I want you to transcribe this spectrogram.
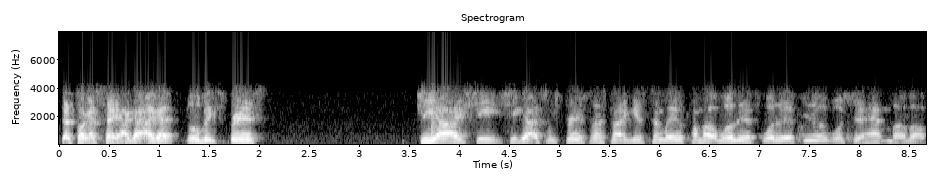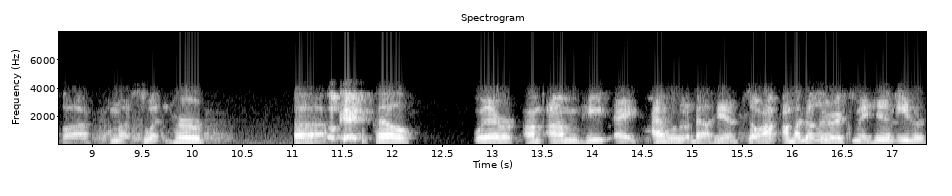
that's like I say. I got I got a little bit of experience. GI, she she got some experience last night against somebody who was talking about what if, what if, you know, what should happen, blah blah blah. I'm not sweating her. Uh, Okay. Capel, whatever. I'm I'm he. Hey, I don't know about him, so I'm, I'm not gonna underestimate him either,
